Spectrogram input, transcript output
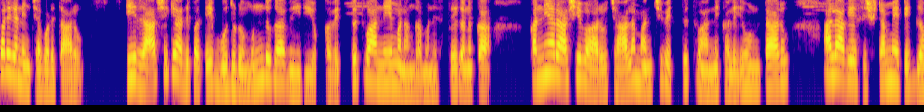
పరిగణించబడతారు. ఈ రాశికి అధిపతి బుధుడు. ముందుగా వీరి యొక్క వ్యక్తిత్వాన్ని మనం గమనిస్తే గనక కన్యా రాశి వారు చాలా మంచి వ్యక్తిత్వాన్ని కలిగి ఉంటారు. అలాగే సిస్టమేటిక్గా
